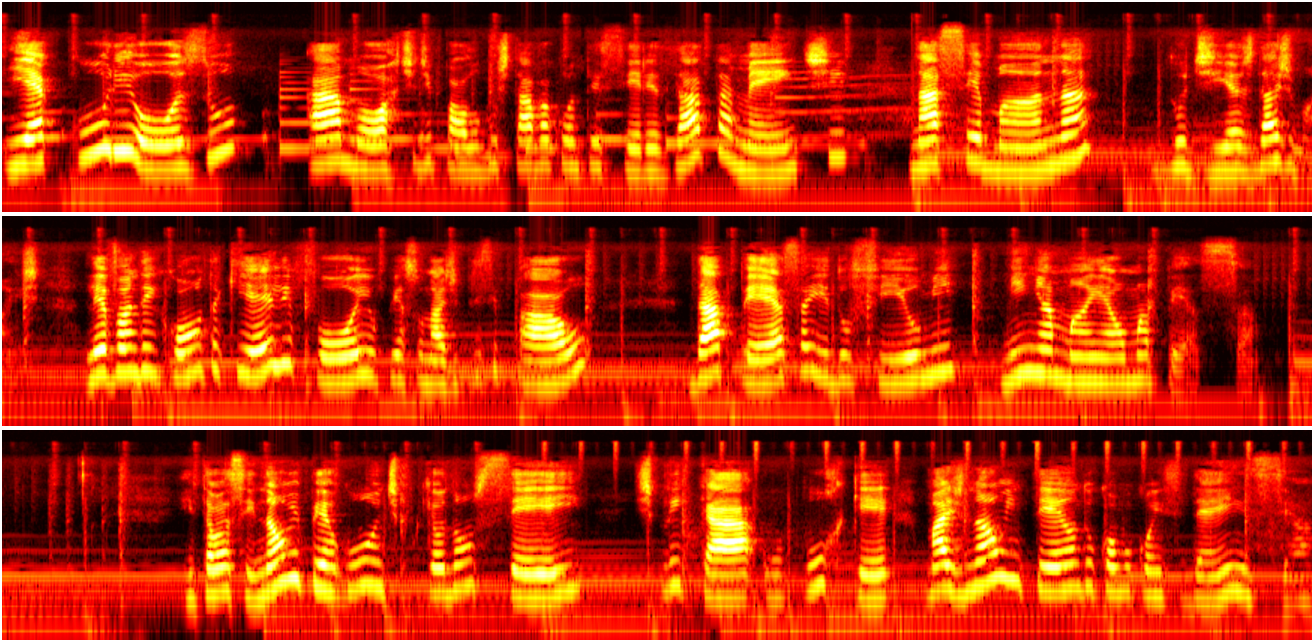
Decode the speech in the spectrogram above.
E é curioso a morte de Paulo Gustavo acontecer exatamente na semana do Dias das Mães, levando em conta que ele foi o personagem principal da peça e do filme Minha Mãe é uma Peça. Então, assim, não me pergunte, porque eu não sei explicar o porquê, mas não entendo como coincidência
